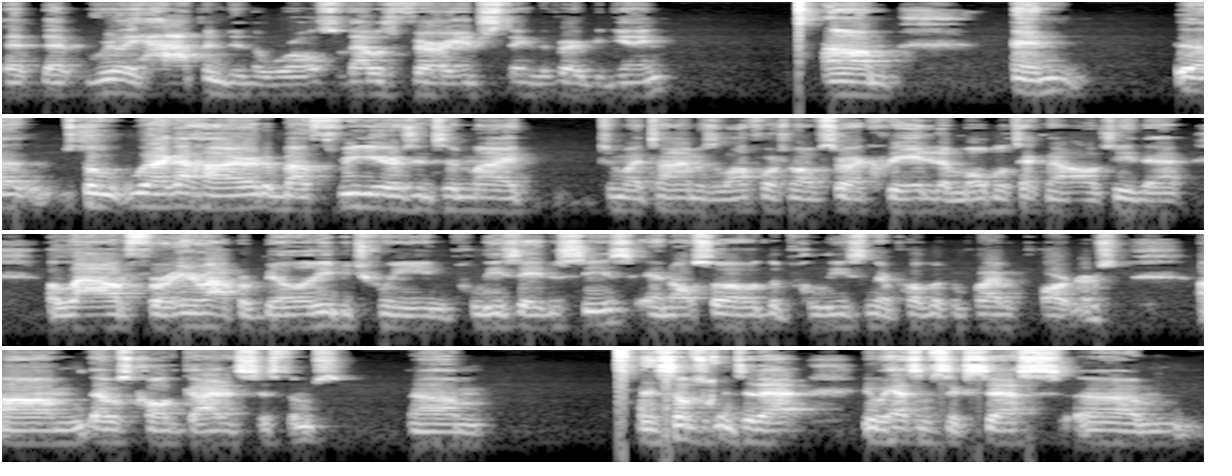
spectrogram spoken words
that that really happened in the world. So that was very interesting in the very beginning. Um, and uh, so when I got hired, about three years into my to my time as a law enforcement officer, I created a mobile technology that allowed for interoperability between police agencies and also the police and their public and private partners. Um, that was called Guidance Systems. Um, and subsequent to that, you know, we had some success, um,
